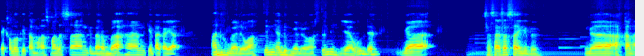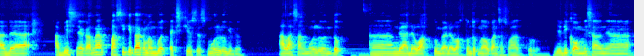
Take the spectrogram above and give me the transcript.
Ya kalau kita malas-malesan kita rebahan kita kayak aduh nggak ada waktu nih aduh nggak ada waktu nih. Ya udah nggak selesai selesai gitu. Nggak akan ada habisnya karena pasti kita akan membuat excuses mulu gitu. Alasan mulu untuk eh, nggak uh, ada waktu nggak ada waktu untuk melakukan sesuatu. Jadi kalau misalnya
